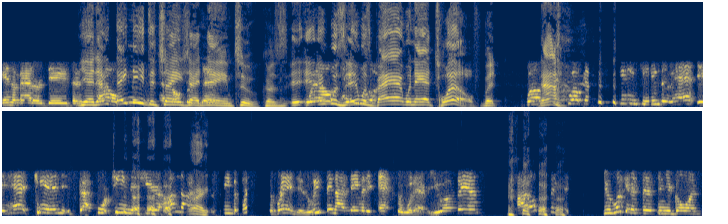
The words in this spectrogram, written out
in a matter of days. Yeah, they, they need to change that name too, because it, it, Well, it was it was look. bad when they had twelve, but Well, now 12 got 15 teams. It had, it had 10. It's got 14 this year. I'm not Right. seeing the, the brand is. At least they're not naming it X or whatever. You know what I'm saying? I also think that you're looking at this and you're going,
